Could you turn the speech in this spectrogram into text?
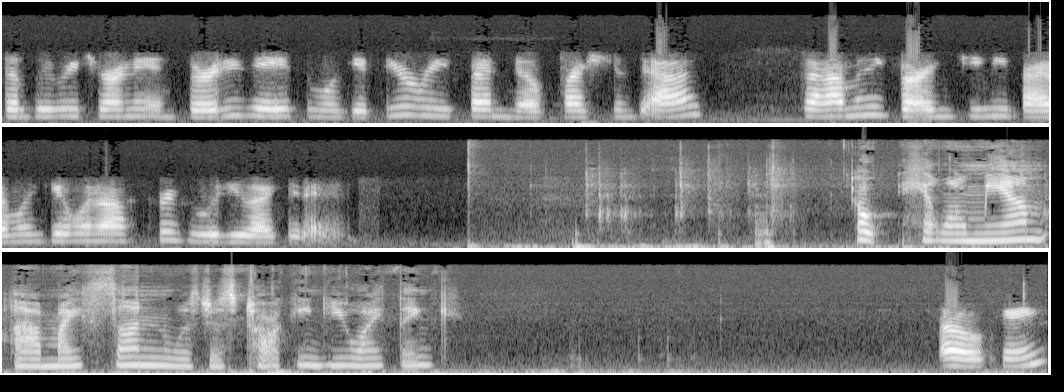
simply return it in 30 days and we'll give you a refund, no questions asked. So how many Garden Genie buy one get one Oscars would you like today? Oh, hello, ma'am. Uh, my son was just talking to you, I think. Oh, okay.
